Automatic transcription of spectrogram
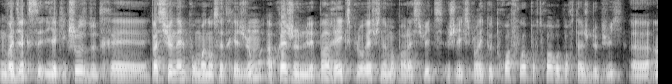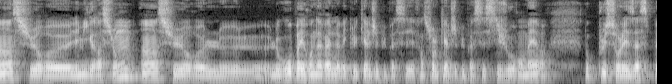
on va dire qu'il y a quelque chose de très passionnel pour moi dans cette région après je ne l'ai pas réexploré finalement par la suite. Je l'ai exploré que trois fois pour trois reportages depuis. Euh, un sur les migrations, un sur le, groupe aéronaval avec lequel j'ai pu passer, enfin sur lequel j'ai pu passer six jours en mer. Donc plus sur les aspects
